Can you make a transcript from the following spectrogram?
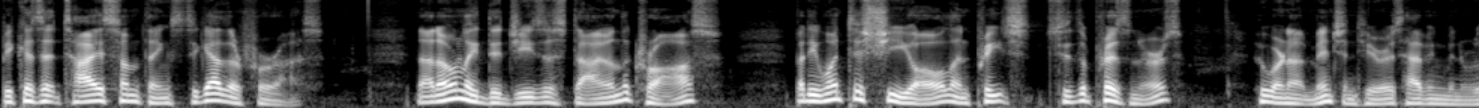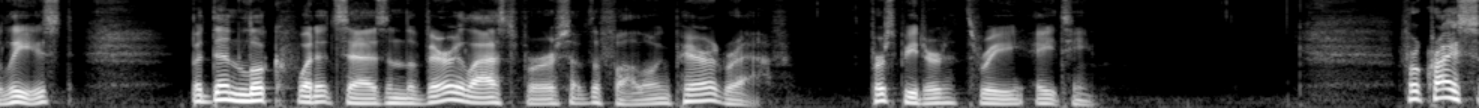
because it ties some things together for us. Not only did Jesus die on the cross, but he went to Sheol and preached to the prisoners, who are not mentioned here as having been released. But then look what it says in the very last verse of the following paragraph. 1 Peter 3:18. For Christ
